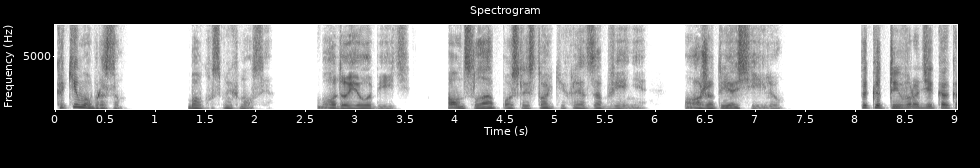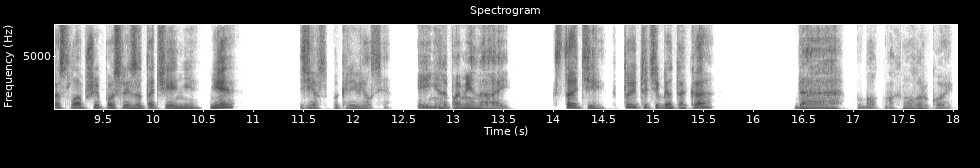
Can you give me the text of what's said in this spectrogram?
«Каким образом?» Бог усмехнулся. «Буду его бить. Он слаб после стольких лет забвения. Может, и осилю». «Так и ты вроде как ослабший после заточения, не?» Зевс покривился. «И не напоминай. Кстати, кто это тебя так, а?» «Да», — Бог махнул рукой.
